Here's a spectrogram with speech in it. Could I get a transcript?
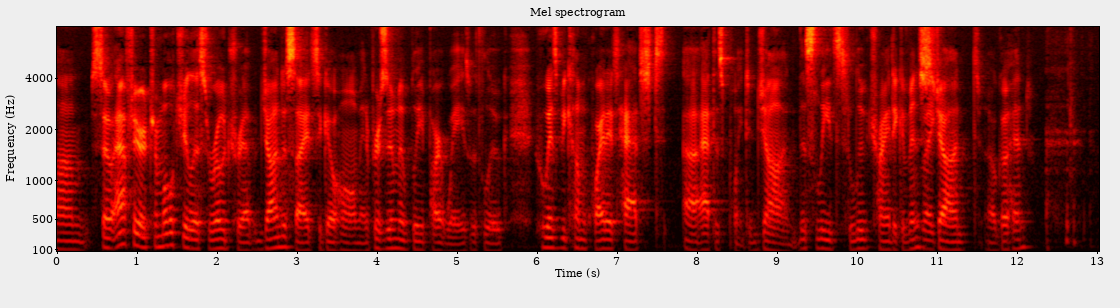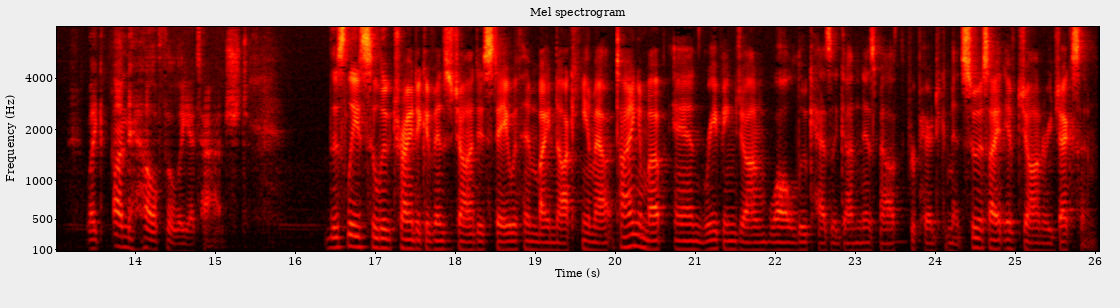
Um, so after a tumultuous road trip, John decides to go home and presumably part ways with Luke, who has become quite attached uh, at this point to John. This leads to Luke trying to convince Like- John. oh, go ahead. Like unhealthily attached. This leads to Luke trying to convince John to stay with him by knocking him out, tying him up, and raping John while Luke has a gun in his mouth, prepared to commit suicide if John rejects him.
